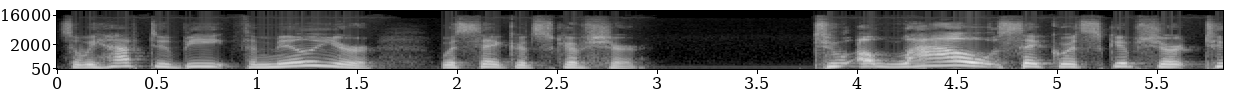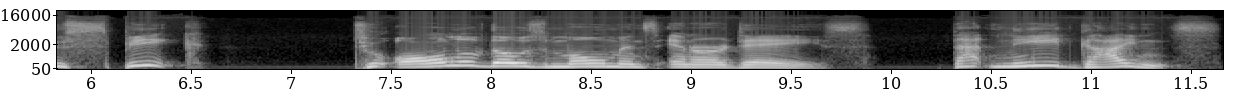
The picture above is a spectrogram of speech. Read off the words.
So we have to be familiar with sacred scripture, to allow sacred scripture to speak to all of those moments in our days that need guidance,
